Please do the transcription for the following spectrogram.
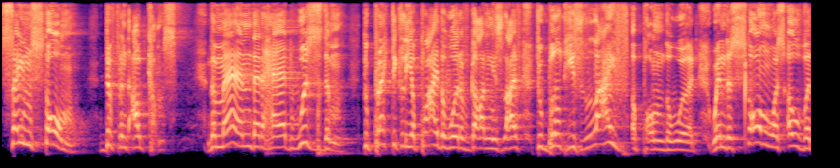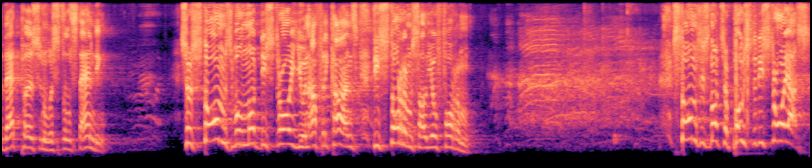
Same storm, different outcomes. The man that had wisdom to practically apply the word of God in his life, to build his life upon the word. When the storm was over, that person was still standing. So storms will not destroy you. In Afrikaans, die storm sal jou vorm. Storms is not supposed to destroy us.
